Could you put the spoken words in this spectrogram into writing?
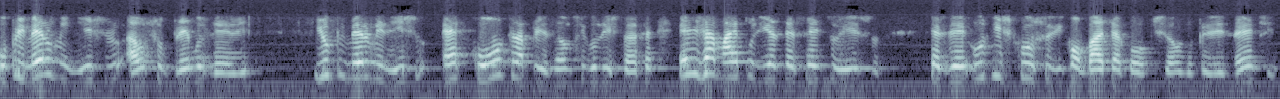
o primeiro-ministro ao Supremo dele. E o primeiro-ministro é contra a prisão de segunda instância. Ele jamais podia ter feito isso. Quer dizer, o discurso de combate à corrupção do presidente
